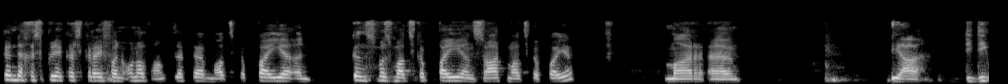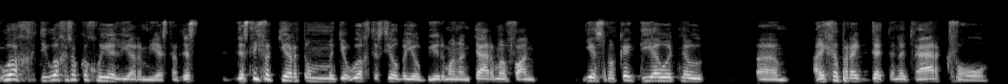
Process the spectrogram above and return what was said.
kundige sprekers skryf van onafhanklike maatskappye en kunsmismaatskappye en saadmaatskappye. Maar ehm uh, ja, die die oog, die oog is ook 'n goeie leermeester. Dis dis nie verkeerd om met jou oog te steel by jou buurman in terme van eers maar kyk die ou het nou ehm um, hy gebruik dit en dit werk vir hom.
